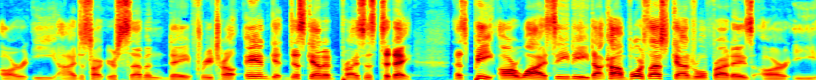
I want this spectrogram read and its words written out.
REI to start your seven day free trial and get discounted prices today. That's P R Y C D dot com forward slash casual Fridays REI.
